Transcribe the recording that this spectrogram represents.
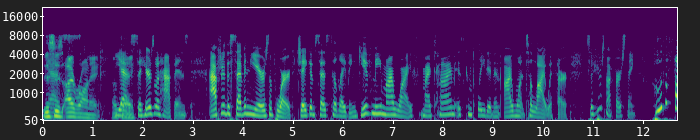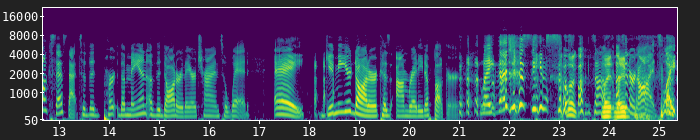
This is ironic. Okay. Yes. So here's what happens. After the seven years of work, Jacob says to Laban, Give me my wife. My time is completed and I want to lie with her. So here's my first thing. Who the fuck says that to the per- the man of the daughter they are trying to wed? Hey, give me your daughter because I'm ready to fuck her. Like, that just seems so Look, fucked up. La- Cousin Lab- or not. Like,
